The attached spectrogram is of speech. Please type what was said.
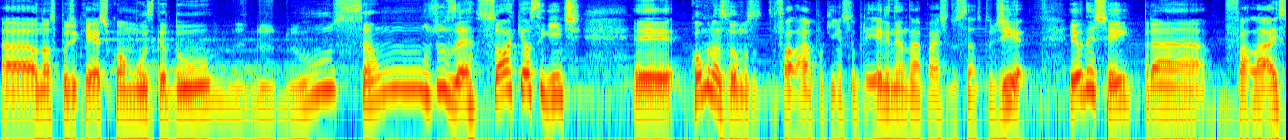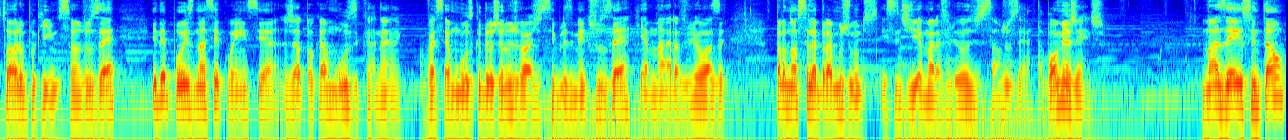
uh, o nosso podcast com a música do, do, do São José. Só que é o seguinte. É, como nós vamos falar um pouquinho sobre ele, né, na parte do Santo do Dia, eu deixei para falar a história um pouquinho de São José e depois, na sequência, já tocar música, né? Vai ser a música do Eugênio Jorge, simplesmente José, que é maravilhosa, para nós celebrarmos juntos esse dia maravilhoso de São José, tá bom, minha gente? Mas é isso então.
